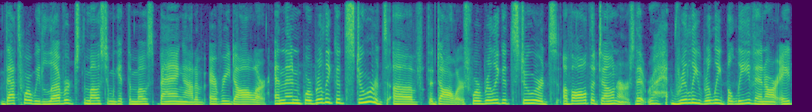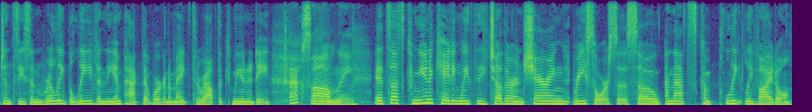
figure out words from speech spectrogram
that's where we leverage the most and we get the most bang out of every dollar. And then we're really good stewards of the dollars. We're really good stewards of all the donors that really, really believe in our agencies and really believe in the impact that we're going to make throughout the community. Absolutely. Um, it's us communicating with each other and sharing resources. So, and that's completely vital.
